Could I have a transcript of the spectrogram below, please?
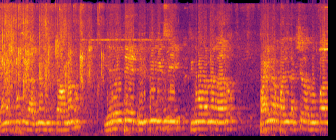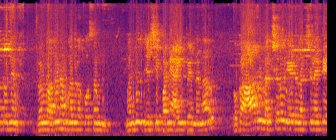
మనస్ఫూర్తిగా అభినందిస్తా ఉన్నాను. ఏదైతే డిప్యూటీసీ తిరుమలన్న గారు పైన పది లక్షల రూపాయలతోనే రెండు అదనపు గదుల కోసం మంజూరు చేసి పని ఆగిపోయిందన్నారు. ఒక ఆరు లక్షలు ఏడు లక్షలు అయితే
